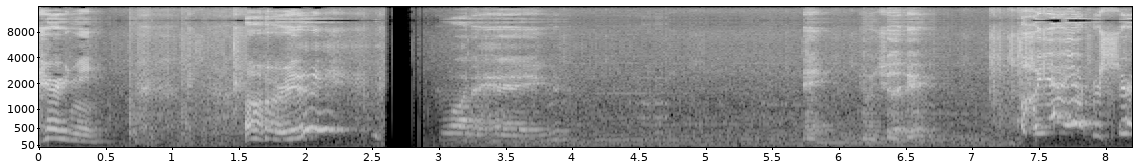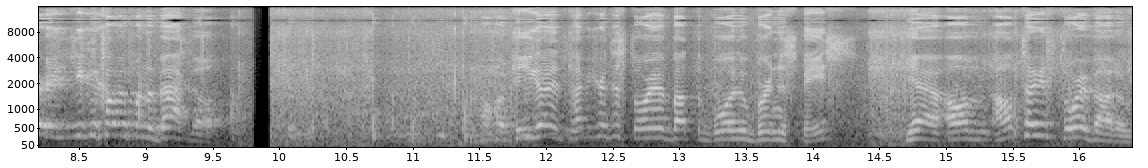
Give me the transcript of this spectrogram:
Scared me. Oh, really? Wanna hang? Hey, can we chill here? Oh yeah, yeah, for sure. You can come in from the back though. Hey, you guys, have you heard the story about the boy who burned his face? Yeah, um, I'll tell you a story about him.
